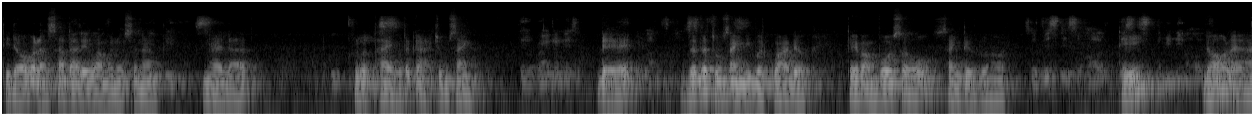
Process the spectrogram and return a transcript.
Thì đó gọi là Satadeva Manusanam ngài là luật thầy của tất cả chúng sanh để dẫn dắt chúng sanh đi vượt qua được cái vòng vô số sanh tử luân hồi Thế đó là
